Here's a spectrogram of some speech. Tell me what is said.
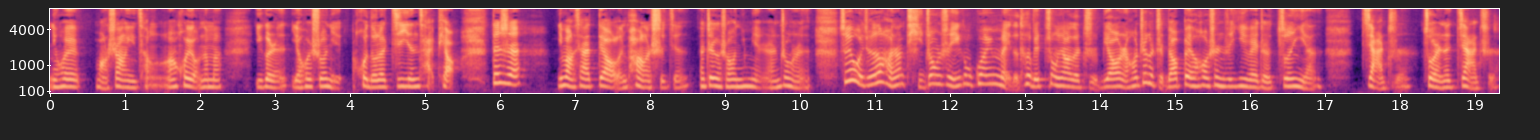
你会往上一层，然后会有那么一个人也会说你获得了基因彩票，但是。你往下掉了，你胖了十斤，那这个时候你泯然众人。所以我觉得好像体重是一个关于美的特别重要的指标，然后这个指标背后甚至意味着尊严、价值、做人的价值。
